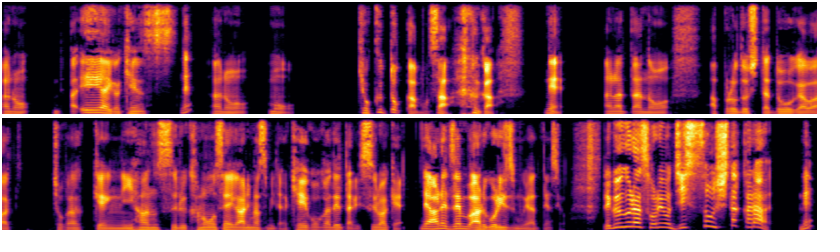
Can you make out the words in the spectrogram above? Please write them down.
あの、AI が検、ね、あの、もう、曲とかもさ、なんか、ね、あなたのアップロードした動画は著作権に違反する可能性がありますみたいな警告が出たりするわけ。で、あれ全部アルゴリズムがやってるんですよ。で、Google はそれを実装したから、ね、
